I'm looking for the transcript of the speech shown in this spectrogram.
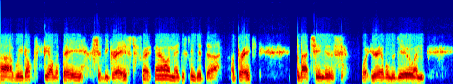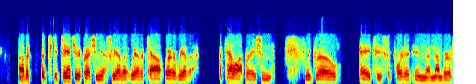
Uh, we don't feel that they should be grazed right now, and they just needed uh, a break. So that changes what you're able to do. And Uh, but but to, to, answer your question, yes, we have a we have a cow or we have a, a cattle operation. We grow hay to support it in a number of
